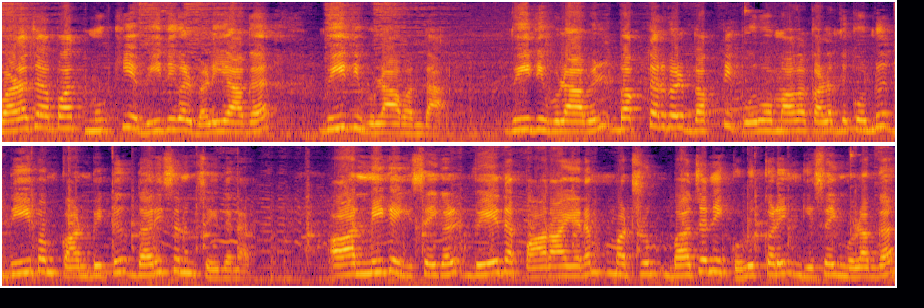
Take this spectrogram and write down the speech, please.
வலஜாபாத் முக்கிய வீதிகள் வழியாக வீதி உலா வந்தார். வீதி உலாவில் பக்தர்கள் பக்தி பூர்வமாக கலந்து கொண்டு தீபம் காண்பித்து தரிசனம் செய்தனர். ஆன்மீக இசைகள் வேத பாராயணம் மற்றும் பஜனை குழுக்களின் இசை முழங்க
